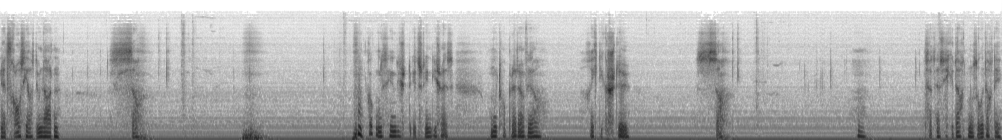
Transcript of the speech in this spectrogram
Jetzt raus hier aus dem Laden. So. Hm, gucken, jetzt stehen die, jetzt stehen die scheiß Motorblätter wieder richtig still. So. Hm. Das hat er sich gedacht, nur so gedacht, ey.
